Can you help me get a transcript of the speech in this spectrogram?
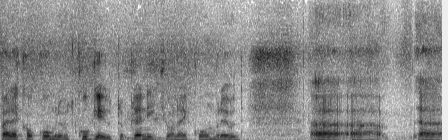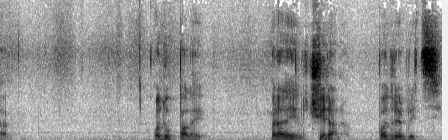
Pa je rekao ko umre od kuge i utopljenik i onaj ko umre od a, a, a, od upale rane ili čirana, podrebrici,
